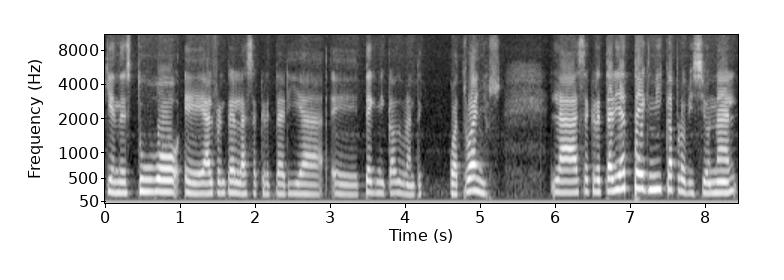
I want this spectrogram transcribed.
quien estuvo eh, al frente de la Secretaría eh, Técnica durante cuatro años. La Secretaría Técnica Provisional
